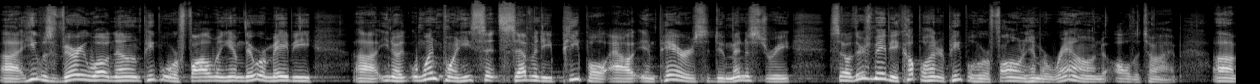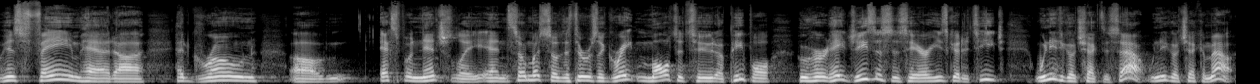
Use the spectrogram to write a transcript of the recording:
Uh, he was very well known, people were following him. There were maybe, uh, you know, at one point he sent 70 people out in pairs to do ministry. So there's maybe a couple hundred people who are following him around all the time. Um, his fame had, uh, had grown um, exponentially, and so much so that there was a great multitude of people who heard, hey, Jesus is here, he's going to teach. We need to go check this out. We need to go check him out.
